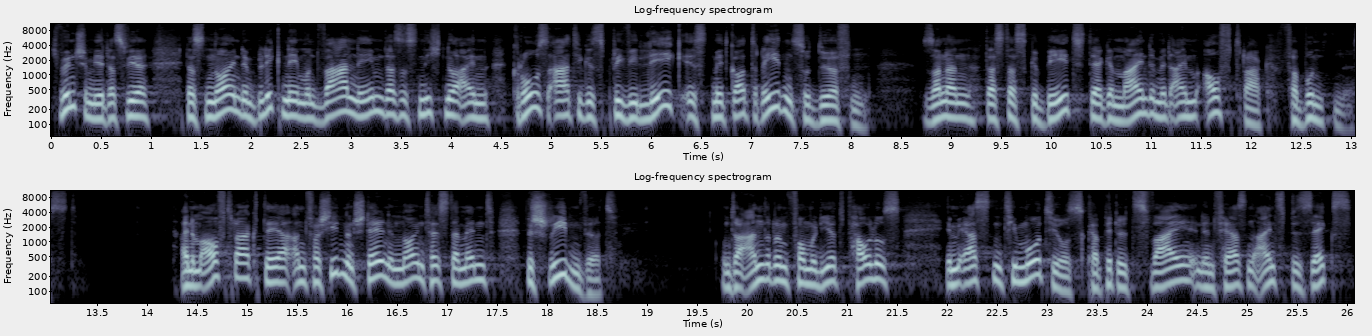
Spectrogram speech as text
Ich wünsche mir, dass wir das neu in den Blick nehmen und wahrnehmen, dass es nicht nur ein großartiges Privileg ist, mit Gott reden zu dürfen, sondern dass das Gebet der Gemeinde mit einem Auftrag verbunden ist. Einem Auftrag, der an verschiedenen Stellen im Neuen Testament beschrieben wird. Unter anderem formuliert Paulus im 1. Timotheus Kapitel 2 in den Versen 1 bis 6,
